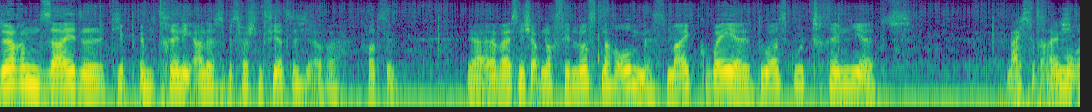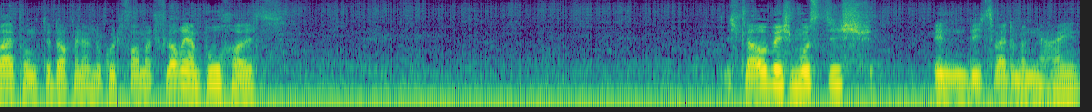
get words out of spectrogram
Sören Seidel, gib im Training alles. Du bist zwar schon 40, aber trotzdem. Ja, er weiß nicht, ob noch viel Luft nach oben ist. Mike Whale, du hast gut trainiert. Weißt du gar Drei. Moralpunkte, doch, wenn er eine gute Form hat. Florian Buchholz. Ich glaube, ich muss dich in die zweite Mann. Nein.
